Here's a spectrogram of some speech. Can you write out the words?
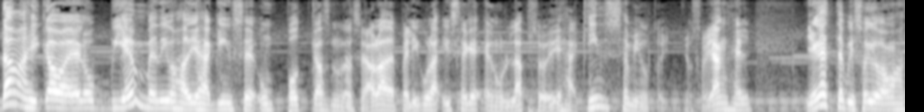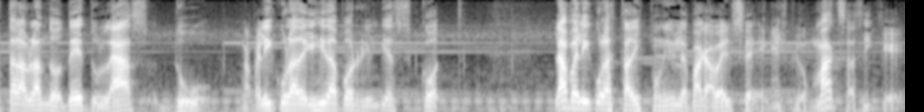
Damas y caballeros, bienvenidos a 10 a 15, un podcast donde se habla de películas y series en un lapso de 10 a 15 minutos. Yo soy Ángel y en este episodio vamos a estar hablando de The Last Duel, una película dirigida por Ridley Scott. La película está disponible para verse en HBO Max, así que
